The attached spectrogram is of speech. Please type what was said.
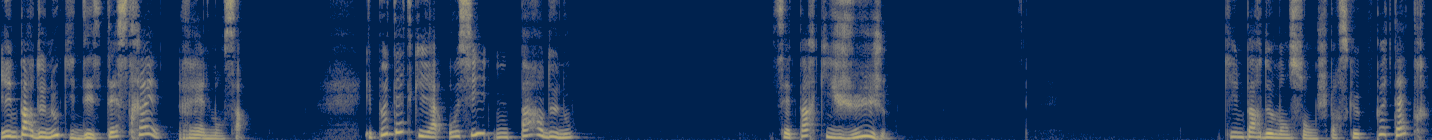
il y a une part de nous qui détesterait réellement ça. Et peut-être qu'il y a aussi une part de nous, cette part qui juge, une part de mensonge, parce que peut-être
